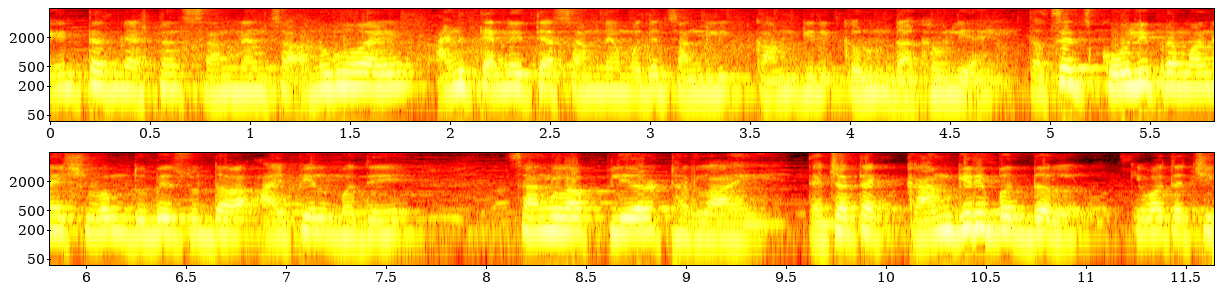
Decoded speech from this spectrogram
इंटरनॅशनल सामन्यांचा अनुभव आहे आणि त्याने त्या सामन्यामध्ये चांगली कामगिरी करून दाखवली आहे. तसेच कोहलीप्रमाणे शिवम दुबेसुद्धा आय पी एलमध्ये चांगला प्लेअर ठरला आहे. त्याच्या त्या कामगिरीबद्दल किंवा त्याची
